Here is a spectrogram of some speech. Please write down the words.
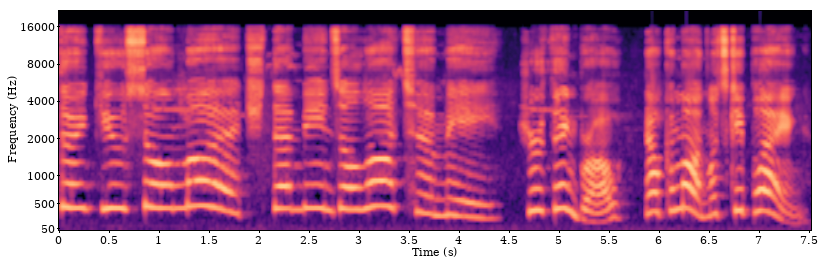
Thank you so much. That means a lot to me. Sure thing, bro. Now come on, let's keep playing.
